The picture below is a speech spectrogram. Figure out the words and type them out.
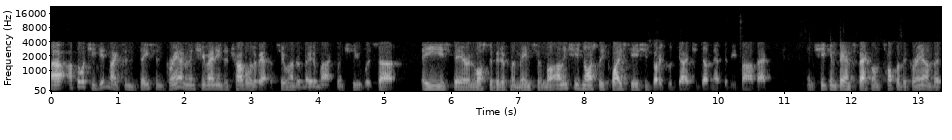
Uh, I thought she did make some decent ground, and then she ran into trouble at about the 200 metre mark when she was uh, eased there and lost a bit of momentum. I think she's nicely placed here. She's got a good gate. She doesn't have to be far back, and she can bounce back on top of the ground. But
